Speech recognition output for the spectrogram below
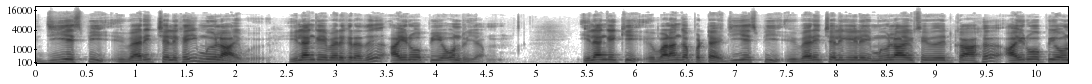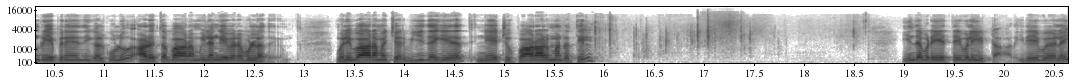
ஜிஎஸ்பி வரிச்சலுகை மீளாய்வு. இலங்கை வருகிறது ஐரோப்பிய ஒன்றியம். இலங்கைக்கு வழங்கப்பட்ட ஜிஎஸ்பி வரிச்சலுகைகளை மீளாய்வு செய்வதற்காக ஐரோப்பிய ஒன்றிய பிரதிநிதிகள் குழு அடுத்த வாரம் இலங்கை வரவுள்ளது வெளிவார அமைச்சர் விஜிதகேரத் நேற்று பாராளுமன்றத்தில் இந்த விடயத்தை வெளியிட்டார். இதேவேளை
